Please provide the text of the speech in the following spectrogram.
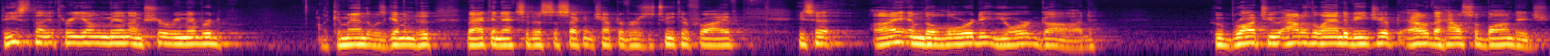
These th- three young men, I'm sure, remembered the command that was given to back in Exodus, the second chapter, verses 2 through 5. He said, I am the Lord your God who brought you out of the land of Egypt, out of the house of bondage.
